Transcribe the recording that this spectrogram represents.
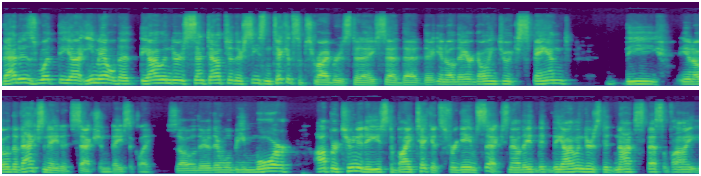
That is what the uh, email that the Islanders sent out to their season ticket subscribers today said that they, you know they are going to expand the you know, the vaccinated section, basically. So there, there will be more opportunities to buy tickets for game six. Now, they, the, the Islanders did not specify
